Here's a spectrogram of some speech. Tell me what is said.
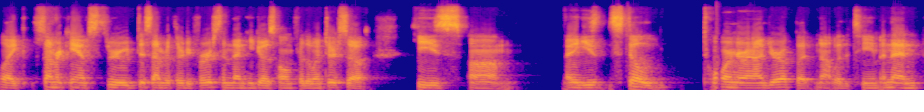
like summer camps through December thirty first, and then he goes home for the winter. So he's. Um, I think he's still touring around Europe, but not with a team. And then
